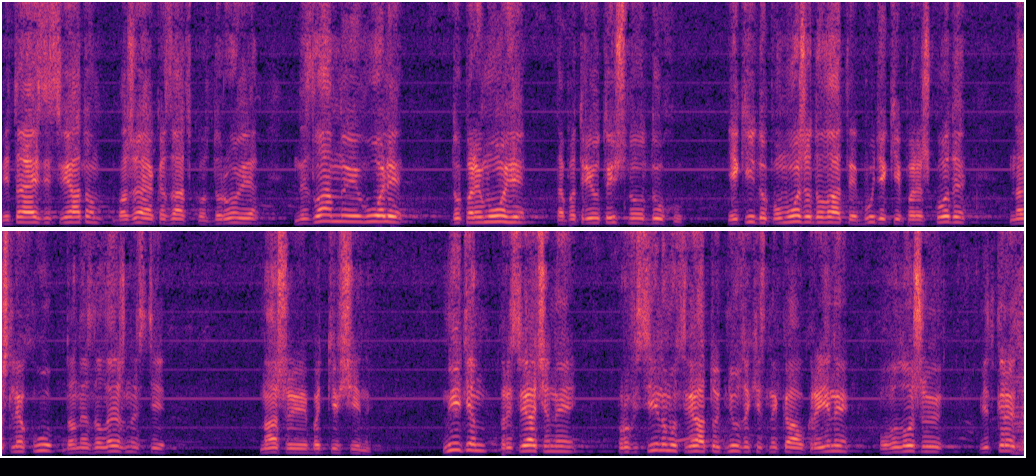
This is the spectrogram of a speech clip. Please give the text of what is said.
вітаю зі святом, бажаю козацького здоров'я, незламної волі до перемоги та патріотичного духу, який допоможе долати будь-які перешкоди на шляху до незалежності нашої батьківщини. Мітінг, присвячений професійному святу Дню захисника України, оголошую відкритим.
